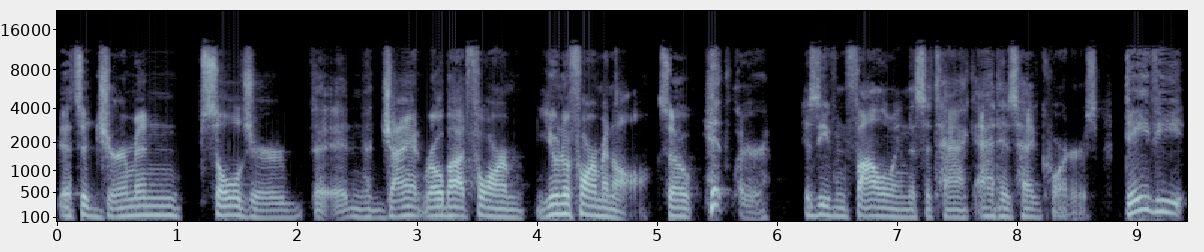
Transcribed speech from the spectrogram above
it's a German soldier in a giant robot form, uniform and all. So Hitler is even following this attack at his headquarters. Davy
